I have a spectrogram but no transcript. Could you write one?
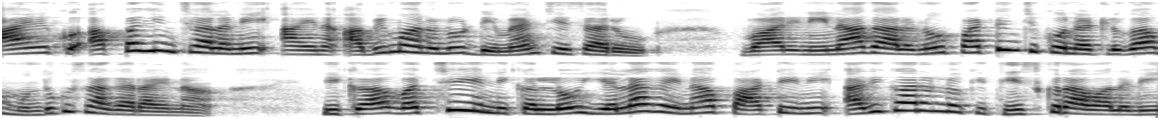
ఆయనకు అప్పగించాలని ఆయన అభిమానులు డిమాండ్ చేశారు. వారి నినాదాలను పట్టించుకున్నట్లుగా ముందుకు సాగారాయన ఇక వచ్చే ఎన్నికల్లో ఎలాగైనా పార్టీని అధికారంలోకి తీసుకురావాలని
